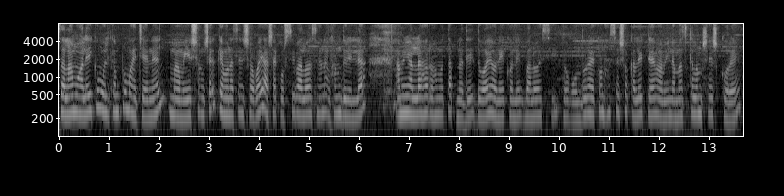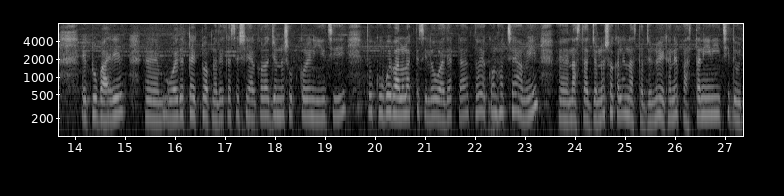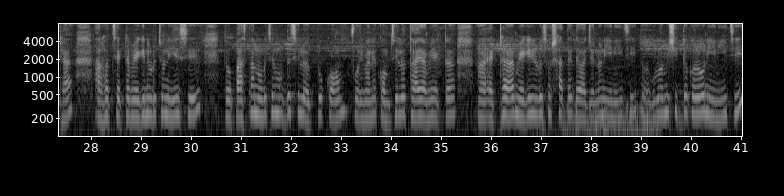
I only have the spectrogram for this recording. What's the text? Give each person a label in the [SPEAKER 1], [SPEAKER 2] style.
[SPEAKER 1] সালামু আলাইকুম, welcome to my channel মামির সংসার। কেমন আছেন সবাই? আশা করছি ভালো আছেন, আলহামদুলিল্লাহ। আমি আল্লাহর রহমত আপনাদের দোয়ায় অনেক অনেক ভালো আছি। তো বন্ধুরা, এখন হচ্ছে সকালের টাইম আমি নামাজ কালাম শেষ করে একটু বাইরের ওয়েদারটা একটু আপনাদের কাছে শেয়ার করার জন্য শ্যুট করে নিয়েছি। তো খুবই ভালো লাগতেছিল ওয়েদারটা তো এখন হচ্ছে আমি নাস্তার জন্য, সকালের নাস্তার জন্য এখানে পাস্তা নিয়ে নিয়েছি দুইটা। আর হচ্ছে একটা ম্যাগি নুডলসও নিয়েছি তো পাস্তা নুডলসের মধ্যে ছিল একটু কম, পরিমাণে কম ছিল, তাই আমি একটা একটা ম্যাগি নুডলসের সাথে দেওয়ার জন্য নিয়ে নিয়েছি। তো ওগুলো আমি সিদ্ধ করেও নিয়ে নিয়েছি।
